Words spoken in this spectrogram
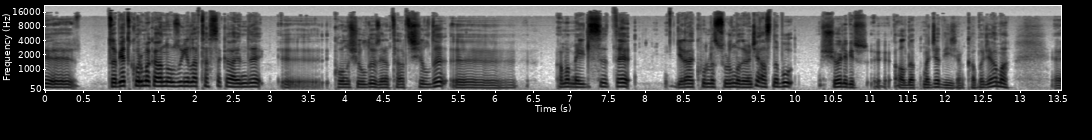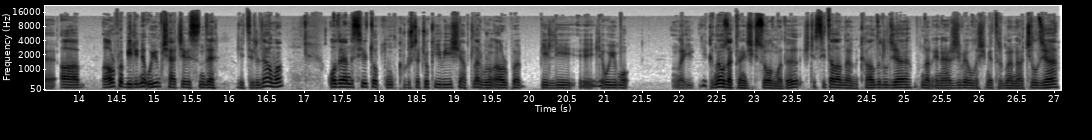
Ee, tabiat koruma kanunu uzun yıllar taslak halinde e, konuşuldu, üzerine tartışıldı. E, ama mecliste genel kurula sorulmadan önce aslında bu şöyle bir e, aldatmaca diyeceğim kabaca ama e, Avrupa Birliği'ne uyum çerçevesinde getirildi ama o dönemde sivil toplum kuruluşları çok iyi bir iş yaptılar. Bunun Avrupa Birliği ile uyumu yakından uzaktan ilişkisi olmadığı, işte sit alanlarının kaldırılacağı, bunların enerji ve ulaşım yatırımlarına açılacağı,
